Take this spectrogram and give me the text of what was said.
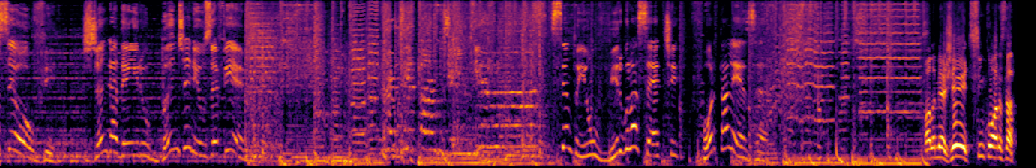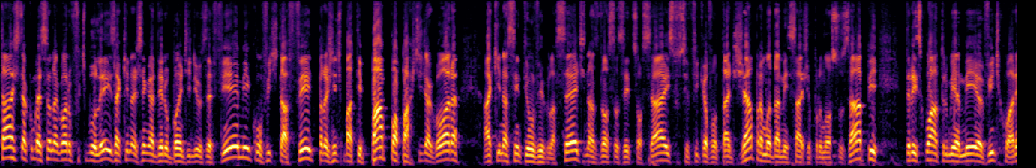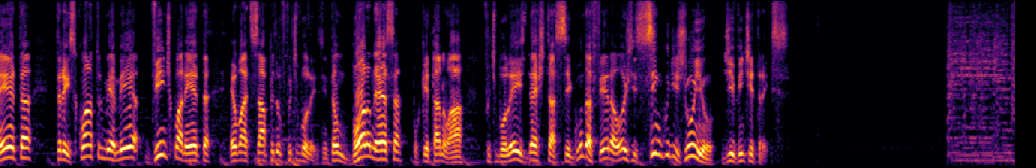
você ouve Jangadeiro Band News FM. 101,7 Fortaleza. Fala minha gente, 5 horas da tarde, está começando agora o Futebolês aqui na Jangadeiro Band News FM. O convite está feito para a gente bater papo a partir de agora aqui na 101,7, nas nossas redes sociais. Você fica à vontade já para mandar mensagem para o nosso zap 3466-2040. 3466-2040 é o WhatsApp do Futebolês. Então bora nessa, porque está no ar. Futebolês desta segunda-feira, hoje 5 de junho de 23.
